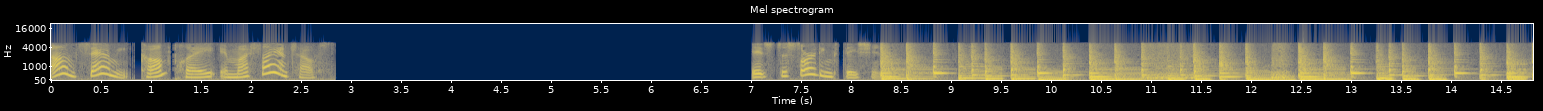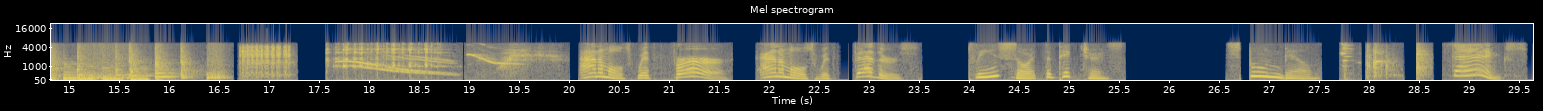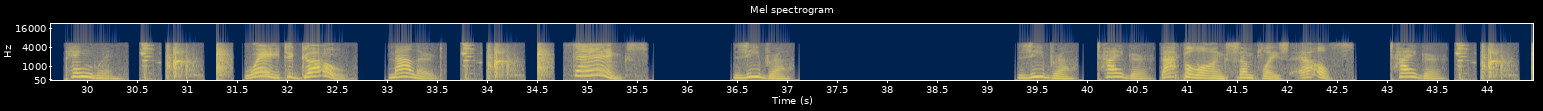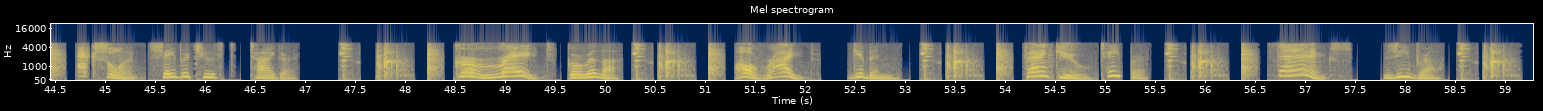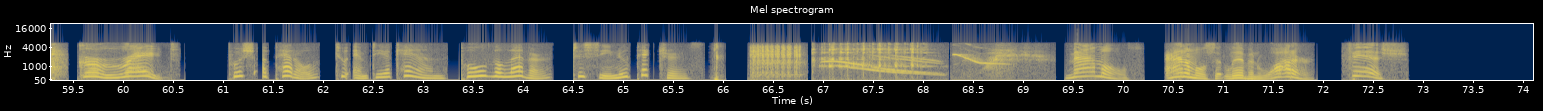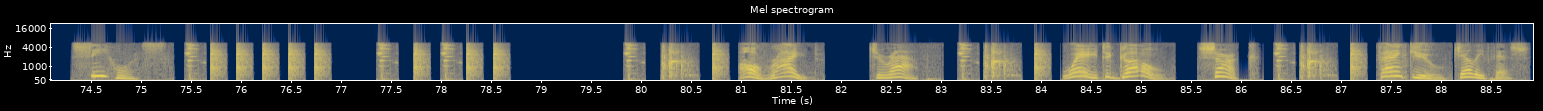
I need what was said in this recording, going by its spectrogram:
Hi, I'm Sammy. Come play in my science house. It's the sorting station. Animals with fur. Animals with feathers. Please sort the pictures. Spoonbill, Thanks. Penguin, Way to go. mallard, Thanks. zebra, zebra, tiger, That belongs someplace else. tiger, Excellent. saber-toothed tiger, Great. gorilla, All right. gibbon, Thank you. tapir, Thanks. zebra. Great. Push a pedal to empty a can. Pull the lever to see new pictures. Mammals. Animals that live in water. Fish. Seahorse, All right. giraffe, Way to go. shark, Thank you. jellyfish,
